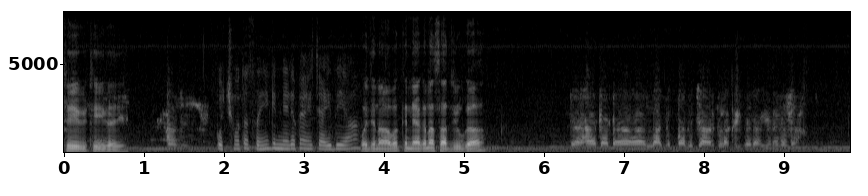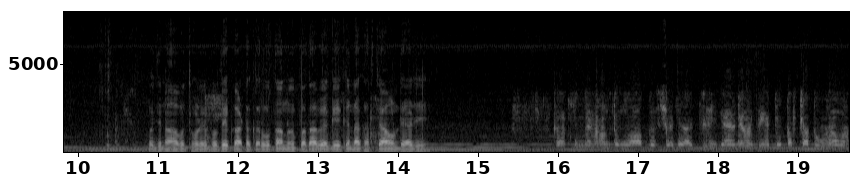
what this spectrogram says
ਠੀਕ ਠੀਕ ਹੈ ਜੀ। ਹਾਂਜੀ। ਪੁੱਛੋ ਤਾਂ ਸਹੀ ਕਿੰਨੇ ਕੇ ਪੈਸੇ ਚਾਹੀਦੇ ਆ। ਉਹ ਜਨਾਬ ਕਿੰਨਿਆ ਕੁ ਨਾ ਸਰ ਜੂਗਾ? ਪੈਸਾ ਤੁਹਾਡਾ ਲਗਭਗ 4 ਲੱਖ ਰੁਪਏ ਲੱਗ ਜਾਣਾ ਤੁਹਾਡਾ। ਉਹ ਜਨਾਬ ਥੋੜੇ ਬਹੁਤੇ ਘੱਟ ਕਰੋ ਤੁਹਾਨੂੰ ਪਤਾ ਵੀ ਅੱਗੇ ਕਿੰਨਾ ਖਰਚਾ ਹੋਣ ਡਿਆ ਜੀ। ਕਰ ਮੈਂ ਹੁਣ ਤੁਹਾਨੂੰ ਆਪ ਦੱਸਿਆ ਤੇ ਅੱਜ ਤੁਸੀਂ ਕਹਿੰਦੇ ਹੁਣ ਕਿਸੇ ਤੇ ਪਰਚਾ ਪਾਉਣਾ ਵਾ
